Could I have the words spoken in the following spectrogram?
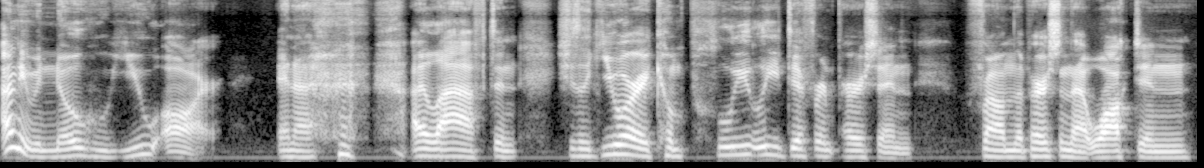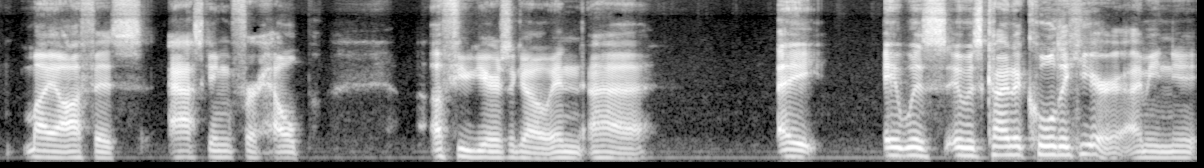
I don't even know who you are. And I, I laughed, and she's like, You are a completely different person from the person that walked in my office asking for help a few years ago. And uh, I, it was it was kind of cool to hear. I mean,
